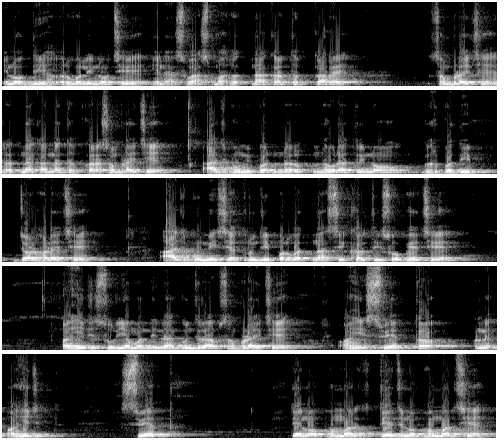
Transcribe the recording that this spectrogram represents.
એનો દેહ અરવલીનો છે, એના શ્વાસમાં રત્નાકાર ધબકારે સંભળાય છે, રત્નાકારના ધબકારા સંભળાય છે. આ જ ભૂમિ પર નવરાત્રિનો ગર્ભદીપ જળ હળે છે. આ જ ભૂમિ શેત્રુંજી પર્વતના શિખરથી શોભે છે. અહીં જ સૂર્ય મંદિરના ગુંજરાવ સંભળાય છે. અહીં શ્વેત અને અહીં જ શ્વેત તેનો ભમર, તેજનો ભમર છે.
